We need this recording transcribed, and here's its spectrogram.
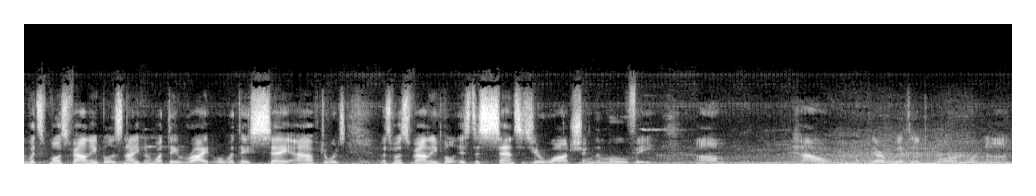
what's most valuable is not even what they write or what they say afterwards. What's most valuable is the sense as you're watching the movie, um, how they're with it or, or not.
